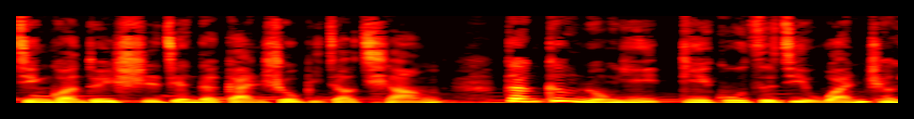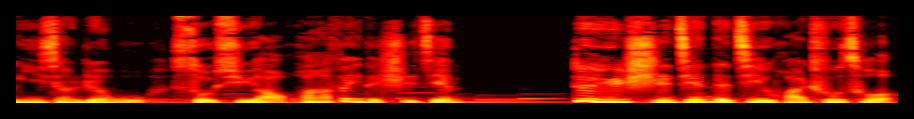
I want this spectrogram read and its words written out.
尽管对时间的感受比较强，但更容易低估自己完成一项任务所需要花费的时间。对于时间的计划出错，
